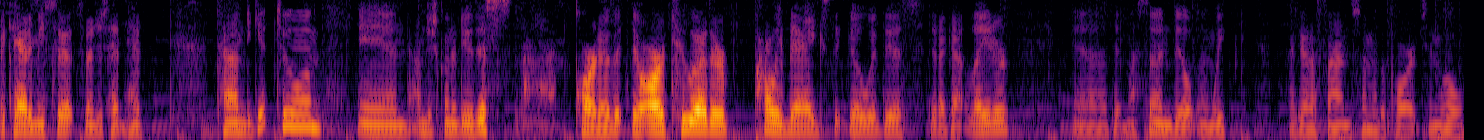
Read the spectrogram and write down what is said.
Academy sets, and I just hadn't had time to get to them. And I'm just going to do this part of it. There are two other poly bags that go with this that I got later uh, that my son built, and we I got to find some of the parts, and we'll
